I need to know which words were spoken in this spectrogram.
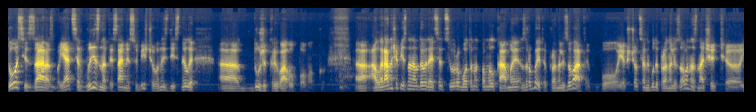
досі зараз бояться визнати самі собі, що вони здійснили е, дуже криваву помилку. Е, Але рано чи пізно нам доведеться цю роботу над помилками зробити, проаналізувати. Бо якщо це не буде проаналізовано, значить е,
